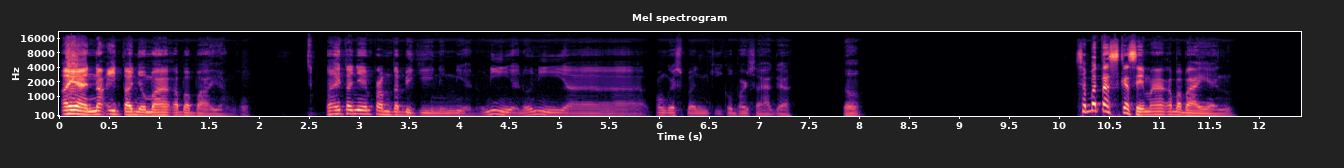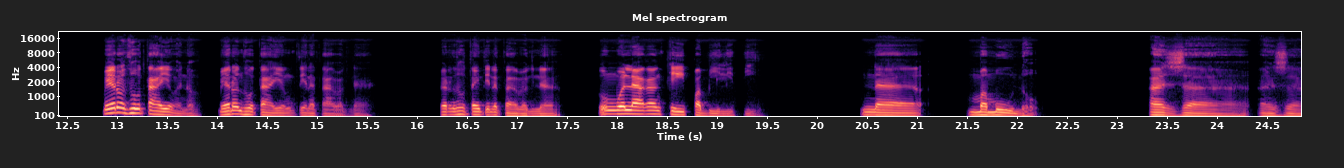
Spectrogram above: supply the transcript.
Ayan, nakita nyo mga kababayan ko. Nakita nyo yung from the beginning ni ano ni ano ni ah, Congressman Kiko Barsaga, no? Sa batas kasi mga kababayan, meron ho tayong ano, meron ho tayong tinatawag na meron ho tayong tinatawag na kung wala kang capability na mamuno as a as a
